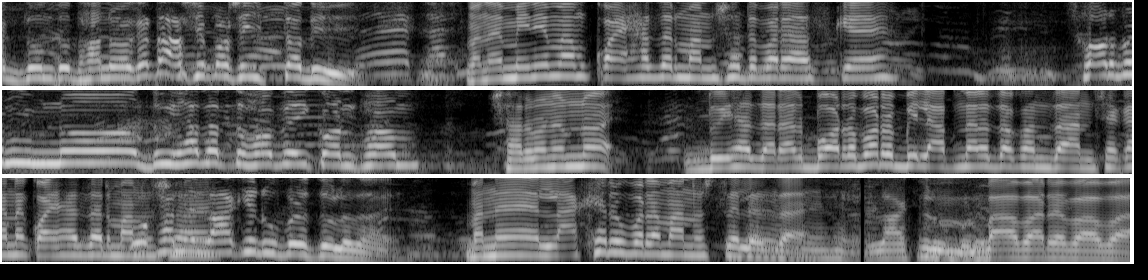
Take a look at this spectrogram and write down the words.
একদম তো ধানবাঘাটা আশেপাশে ইত্যাদি। মানে মিনিমাম কয় হাজার মানুষ হতে পারে আজকে? সর্বনিম্ন দুই হাজার তো হবেই কনফার্ম। সর্বনিম্ন দুই হাজার। আর বড় বড় বিল আপনারা যখন যান সেখানে কয় হাজার মানুষ লাখের উপরে চলে যায়। মানে লাখের উপরে মানুষ চলে যায়। হ্যাঁ, লাখের উপরে। বাবা রে বাবা।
